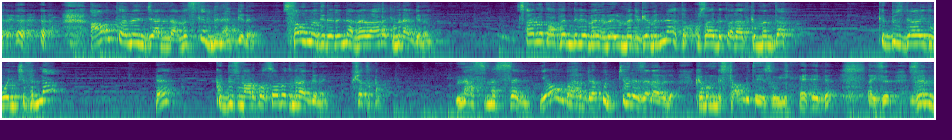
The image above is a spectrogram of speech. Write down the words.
አሁን ጠመንጃና መስቀል ምን አገናኝ? ሰው መግደልና መባረክ ምን አገናኝ? ጸሎት አፈንድደ መድገምና ተኩሳ ጠላትክን መምታት ቅዱስ ዳዊት ወንጭፍና ቅዱስ ማርቆስ ጸሎት ምን አገናኝ? ውሸት እኮ ማስመሰል። ያውም ባህር ዳር ቁጭ ብለህ ዘና ብለህ ከመንግስት አምልጦ የሰውዬ ዘሜ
